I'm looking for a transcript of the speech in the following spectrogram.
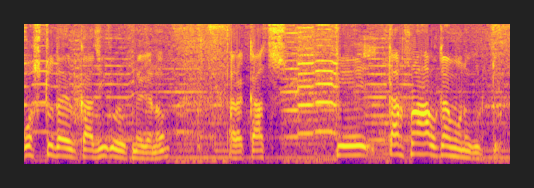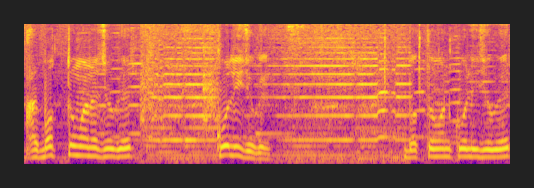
কষ্টদায়ক কাজই করুক না কেন, তারা কাজকে তারপর হালকা মনে করতো। আর বর্তমানে যুগের কলি যুগের বর্তমান কলি যুগের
